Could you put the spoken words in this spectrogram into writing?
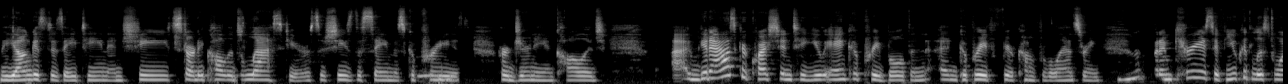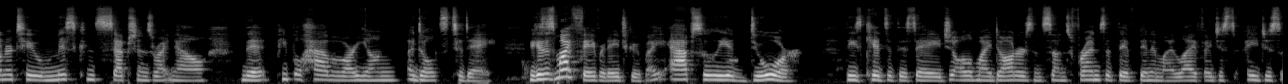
The youngest is 18, and she started college last year. So she's the same as Capri, mm-hmm. as her journey in college. I'm going to ask a question to you and Capri both, and, and Capri, if you're comfortable answering. Mm-hmm. But I'm curious if you could list one or two misconceptions right now that people have of our young adults today, because it's my favorite age group. I absolutely adore these kids at this age all of my daughters and sons friends that they've been in my life. I just i just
